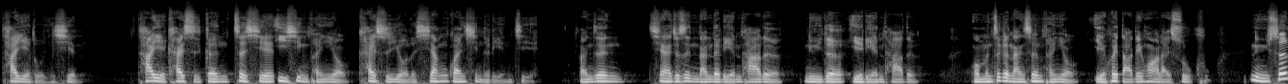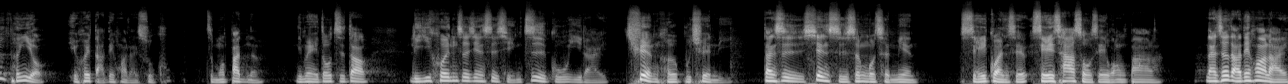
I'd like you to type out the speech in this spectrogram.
他也沦陷，他也开始跟这些异性朋友开始有了相关性的连接。反正现在就是男的连他的，女的也连他的。我们这个男生朋友也会打电话来诉苦，女生朋友也会打电话来诉苦，怎么办呢？你们也都知道，离婚这件事情自古以来劝和不劝离。但是现实生活层面，谁管谁谁插手谁王八了？男生打电话来，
